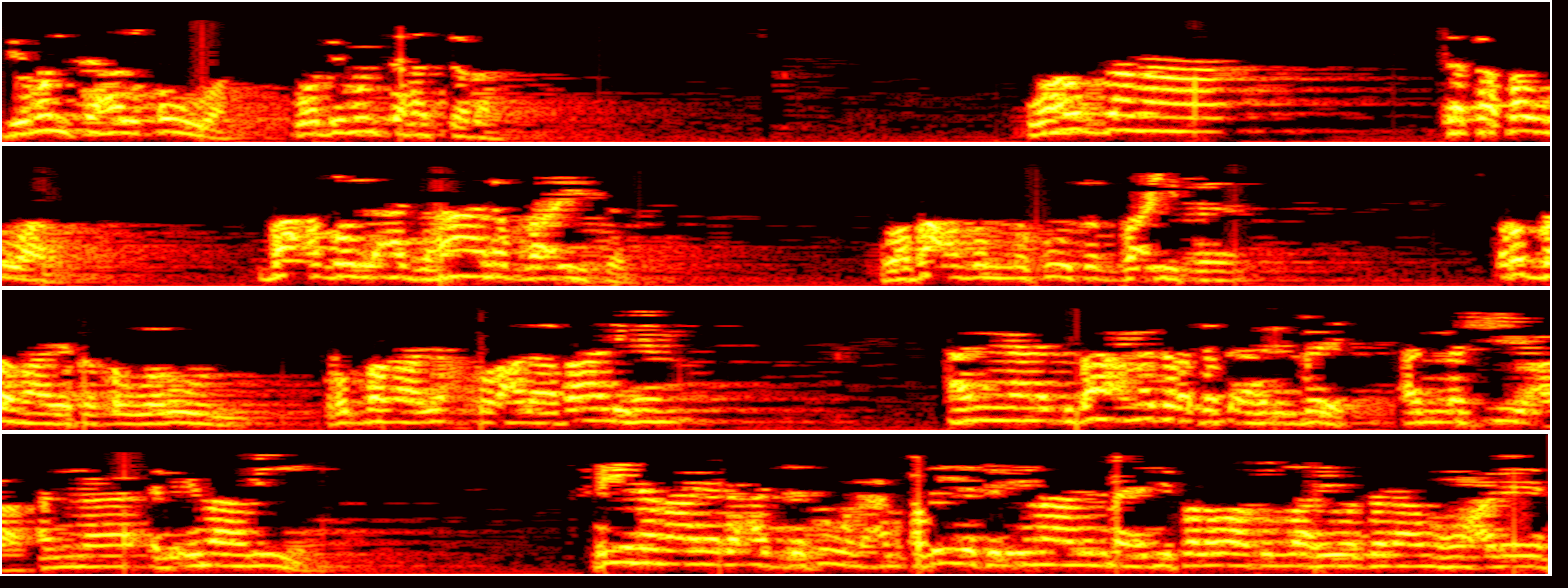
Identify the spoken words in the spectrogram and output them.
بمنتهى القوة وبمنتهى الثبات. وربما تتصور بعض الأذهان الضعيفة وبعض النفوس الضعيفة. ربما يتصورون ربما يخطر على بالهم أن أتباع مدرسة أهل البيت أن الشيعة أن الإمامية حينما يتحدثون عن قضية الإمام المهدي صلوات الله وسلامه عليه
